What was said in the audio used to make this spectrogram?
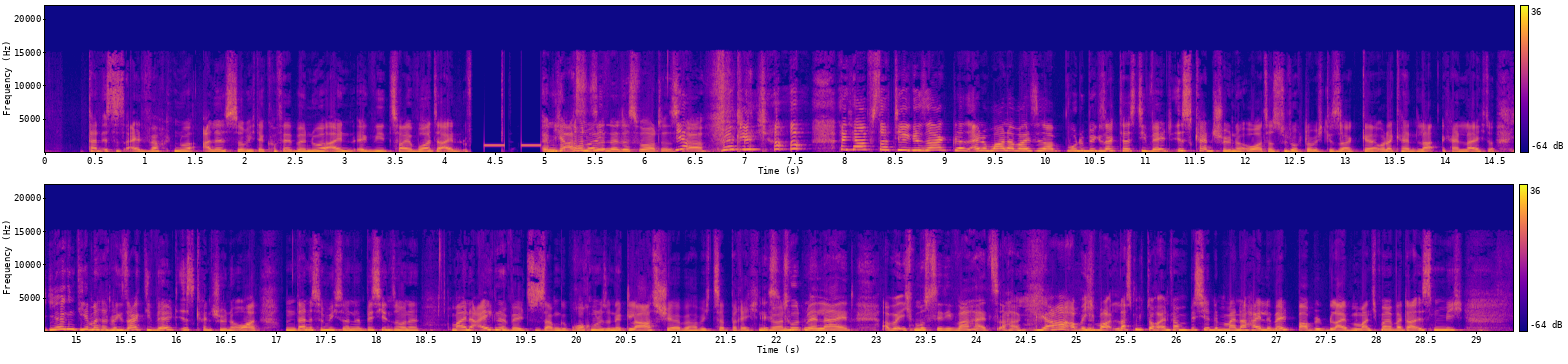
dann ist es einfach nur alles so richtig. Da fällt mir nur ein, irgendwie zwei Worte ein. Im Ich wahrsten Sinne des Wortes, ja. Ja, wirklich. Ich hab's doch dir gesagt, dass normalerweise, wo du mir gesagt hast, die Welt ist kein schöner Ort, hast du doch, glaube ich, gesagt, gell? Oder kein, kein leichter. Irgendjemand hat mir gesagt, die Welt ist kein schöner Ort. Und dann ist für mich so ein bisschen so eine, meine eigene Welt zusammengebrochen und so eine Glasscherbe habe ich zerbrechen Es hören. tut mir leid, aber ich muss dir die Wahrheit sagen. Ja, aber ich war, lass mich doch einfach ein bisschen in meiner heile Weltbubble bleiben manchmal, weil da ist nämlich,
